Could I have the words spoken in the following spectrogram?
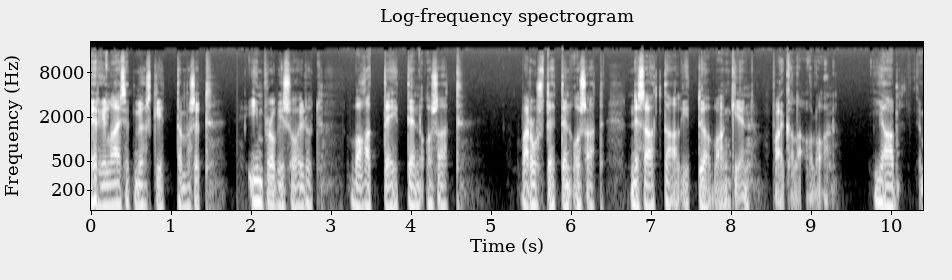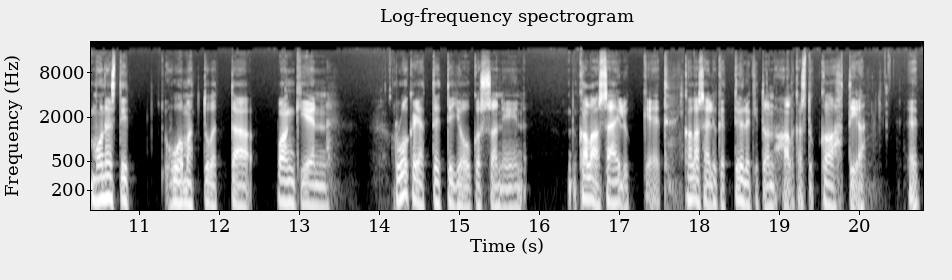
erilaiset myöskin tämmöiset improvisoidut vaatteiden osat, varusteiden osat, ne saattaa liittyä vankien paikallaoloon. Ja monesti huomattu, että vankien ruokajätteiden joukossa niin kalasäilykkeet, kalasäilyketölkit on halkastu kahtia. Et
